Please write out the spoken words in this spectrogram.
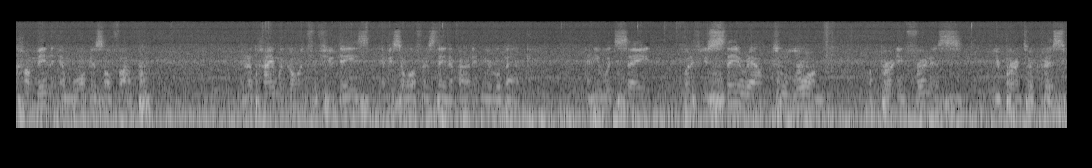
come in and warm yourself up. And Reb Chaim would go in for a few days, every so often stay in Novardok, and you go back. And he would say, but if you stay around too long, a burning furnace, you burn to a crisp.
